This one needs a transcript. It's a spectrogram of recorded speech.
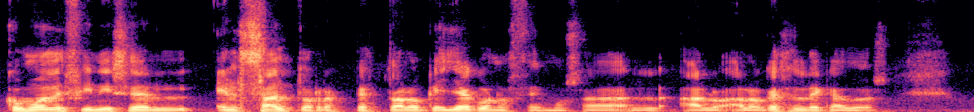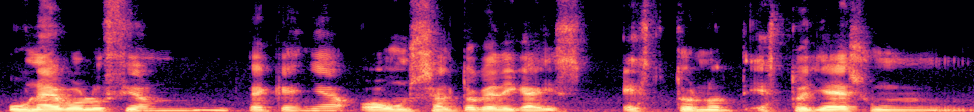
¿cómo definís el, el, salto respecto a lo que ya conocemos, a, a, lo, a, lo, que es el DK2? ¿Una evolución pequeña o un salto que digáis, esto, no, esto ya es un...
